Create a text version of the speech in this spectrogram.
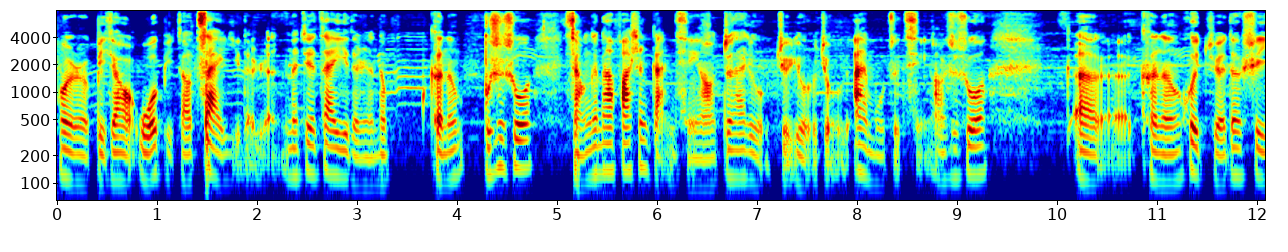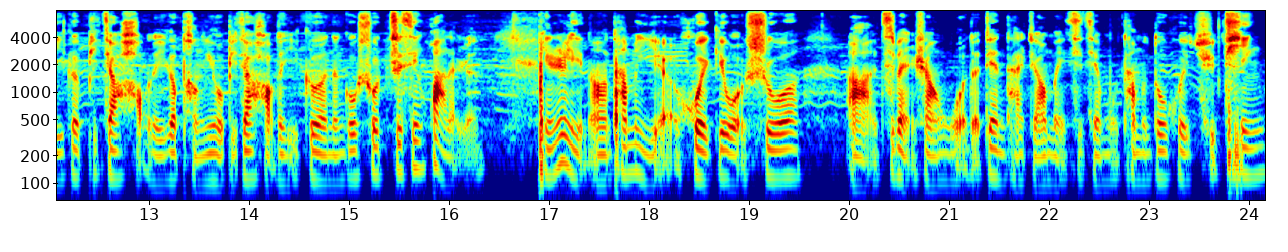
或者比较我比较在意的人。那这些在意的人呢，可能不是说想跟他发生感情啊，对他有就有就有爱慕之情，而是说，呃，可能会觉得是一个比较好的一个朋友，比较好的一个能够说知心话的人。平日里呢，他们也会给我说，啊，基本上我的电台只要每期节目，他们都会去听。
